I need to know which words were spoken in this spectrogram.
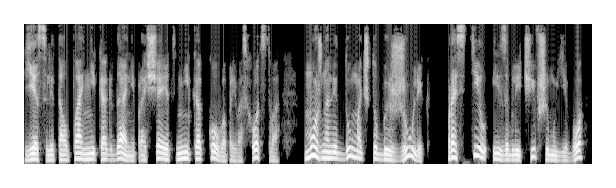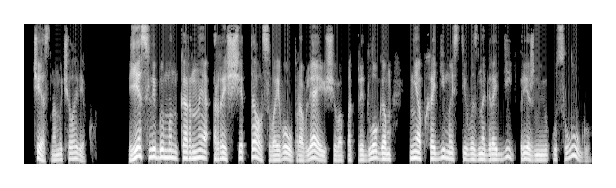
Если толпа никогда не прощает никакого превосходства, можно ли думать, чтобы жулик простил изобличившему его честному человеку? Если бы Монкарне рассчитал своего управляющего под предлогом необходимости вознаградить прежнюю услугу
